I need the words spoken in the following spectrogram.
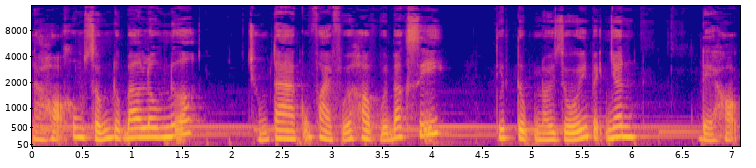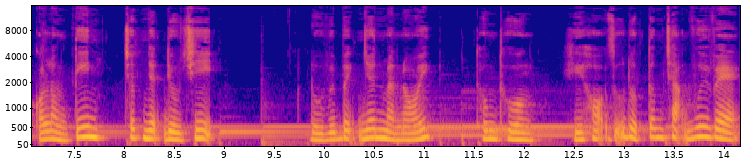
là họ không sống được bao lâu nữa, chúng ta cũng phải phối hợp với bác sĩ, tiếp tục nói dối bệnh nhân để họ có lòng tin chấp nhận điều trị. Đối với bệnh nhân mà nói, thông thường khi họ giữ được tâm trạng vui vẻ,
